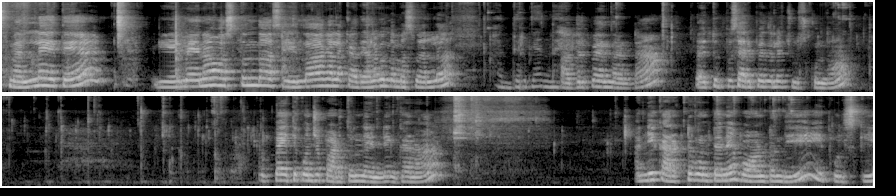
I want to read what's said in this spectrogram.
స్మెల్ అయితే ఏమైనా వస్తుందో? అసలు ఇలాగల కదా ఎలాగుందమ్మా స్మెల్? అద్దరిపోయింది అదిరిపోయిందంట. ఉప్పు సరిపోయిందిలే చూసుకుందాం. ఉప్పు అయితే కొంచెం పడుతుందండి ఇంకానా. అన్నీ కరెక్ట్గా ఉంటేనే బాగుంటుంది ఈ పులుసుకి.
